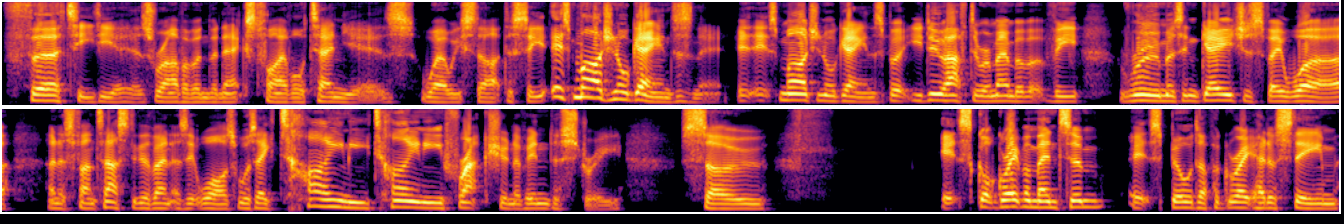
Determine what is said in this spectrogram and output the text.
30 years rather than the next five or 10 years where we start to see it's marginal gains, isn't it? It's marginal gains, but you do have to remember that the room, as engaged as they were and as fantastic an event as it was, was a tiny, tiny fraction of industry. So it's got great momentum, it's built up a great head of steam,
